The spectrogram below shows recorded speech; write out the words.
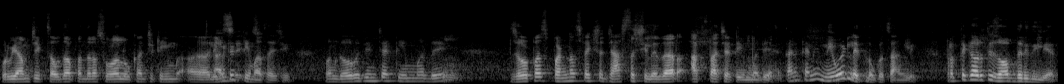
पूर्वी आमची एक चौदा पंधरा सोळा लोकांची टीम लिमिटेड टीम असायची. पण गौरवजींच्या टीममध्ये जवळपास पन्नासपेक्षा जास्त शिलेदार आत्ताच्या टीममध्ये आहेत. आणि त्यांनी निवडलेत लोक चांगली. प्रत्येकावरती जबाबदारी दिली आहे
